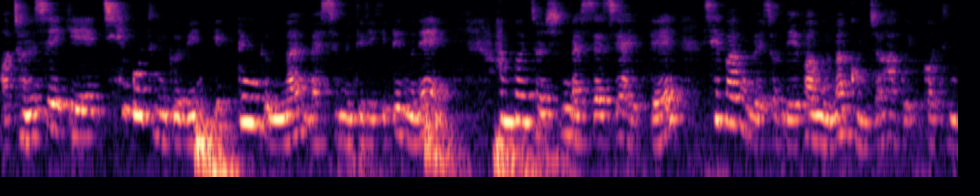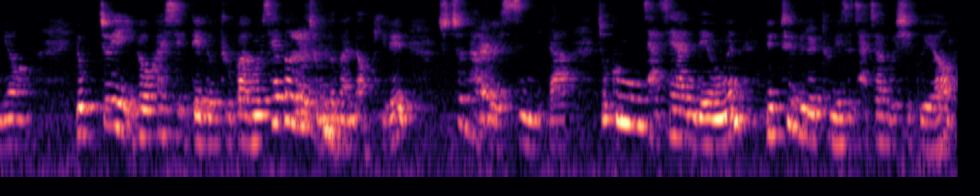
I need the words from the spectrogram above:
어, 전 세계의 최고 등급인 1등급만 말씀을 드리기 때문에 한 번 전신 마사지 할 때 세 방울에서 네 방울만 권장하고 있거든요. 욕조에 입욕하실 때도 두 방울, 세 방울 정도만 넣기를 추천하고 있습니다. 조금 자세한 내용은 유튜브를 통해서 찾아보시고요.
